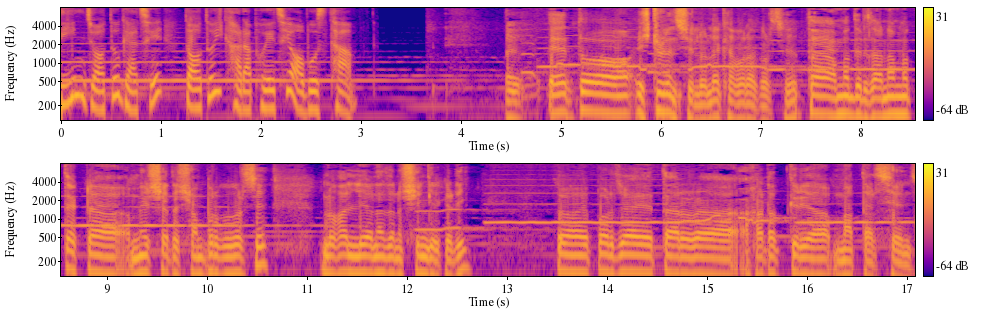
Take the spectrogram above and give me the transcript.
দিন যত গেছে, ততই খারাপ হয়েছে অবস্থা। তো স্টুডেন্ট ছিল, লেখাপড়া করছে। তা আমাদের জানা মতে একটা মেয়ের সাথে সম্পর্ক করছে, লোহার লিয়ানা যেন সিঙ্গের কাটি তো পর্যায়ে তার হঠাৎ করে মাতার সেন্স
